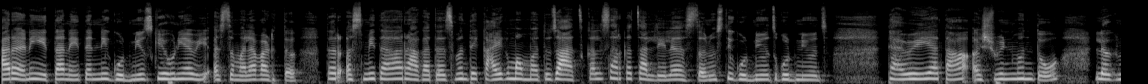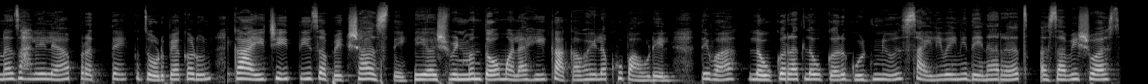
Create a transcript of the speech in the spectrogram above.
कारण येताने त्यांनी गुड न्यूज घेऊन यावी असं मला वाटतं. तर अस्मिता रागातच म्हणते काय ग मम्मा तुझं आजकाल सारखं चाललेलं असतं. नुसती गुड न्यूज गुड न्यूज त्यावेळी आता अश्विन म्हणतो लग्न झालेल्या प्रत्येक जोडप्याकडून एका आईची तीच अपेक्षा असते. हे अश्विन म्हणतो मला ही काका व्हायला खूप आवडेल. तेव्हा लवकरात लवकर गुड न्यूज सायलीबाईंनी देणारच असा विश्वास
